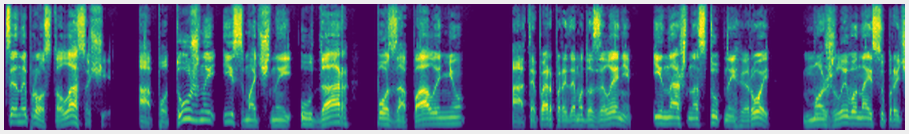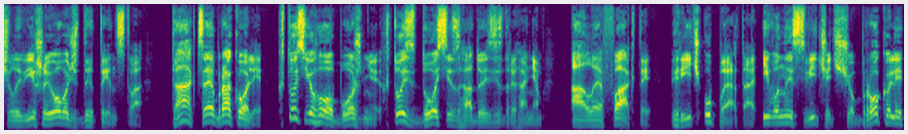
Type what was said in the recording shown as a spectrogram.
це не просто ласощі, а потужний і смачний удар по запаленню. А тепер перейдемо до зелені, і наш наступний герой, можливо, найсуперечливіший овоч дитинства. Так, це браколі. Хтось його обожнює, хтось досі згадує зі здриганням. Але факти річ уперта, і вони свідчать, що броколі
